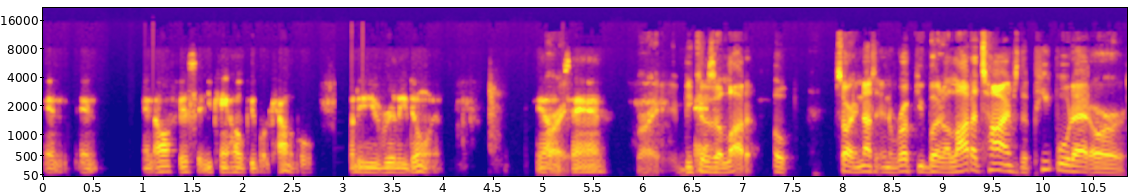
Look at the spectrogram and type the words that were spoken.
in in, in office and you can't hold people accountable, what are you really doing? You know right. what I'm saying? Right. Because and, a lot of oh sorry, not to interrupt you, but a lot of times the people that are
